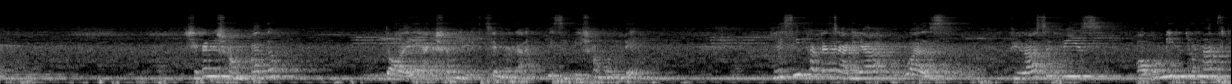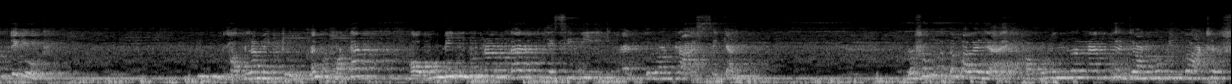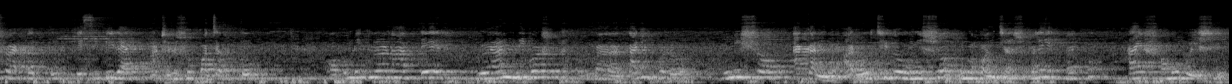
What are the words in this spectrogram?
সেখানে সম্পাদক দয় একসঙ্গে লিখছেন ওরা কেসিপি সম্বন্ধে। কেসি ভট্টাচার্য ওয়াজ ফিলসফিজ অবনীন্দ্রনাথ টেগোর। ভাবলাম একটু কেন হঠাৎ অবনীন্দ্রনাথ কেসিপি এর তুলনাটা আসছে কেন? প্রসঙ্গত বলা যায়, অবনীন্দ্রনাথের জন্ম কিন্তু আঠেরোশো একাত্তর কেসিপির এক আঠেরোশো পঁচাত্তর। অবনীন্দ্রনাথের প্রয়াণ দিবস তারিখ হলো উনিশশো একান্ন, আর ওর ছিল উনিশশো উনপঞ্চাশ মানে খুব প্রায় সমবয়সী।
